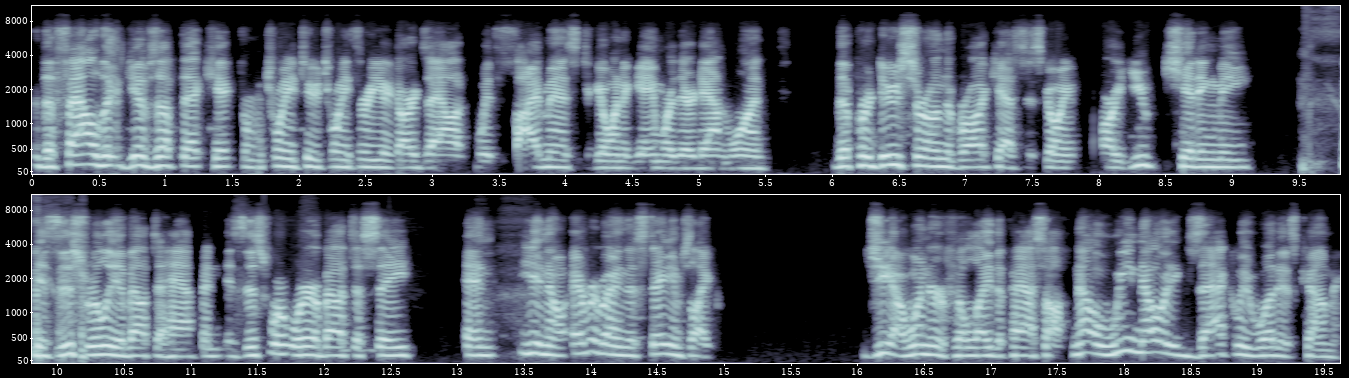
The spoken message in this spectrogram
the foul that gives up that kick from 22, 23 yards out with five minutes to go in a game where they're down one, the producer on the broadcast is going, Are you kidding me? Is this really about to happen? Is this what we're about to see? And, you know, everybody in the stadium's like, Gee, I wonder if he'll lay the pass off. No, we know exactly what is coming.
